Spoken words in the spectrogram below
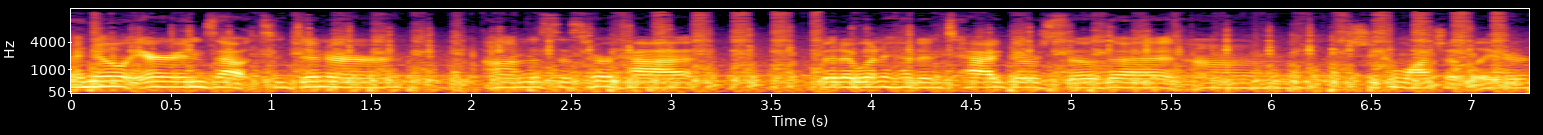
I know Erin's out to dinner. Um, this is her hat, but I went ahead and tagged her so that um, she can watch it later.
